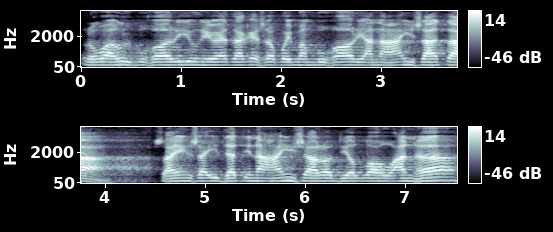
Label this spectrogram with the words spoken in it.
Rawahul Bukhari ngiwetake sapa Imam Bukhari ana Aisyah ta. Saing Sayyidatina Aisyah radhiyallahu anha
